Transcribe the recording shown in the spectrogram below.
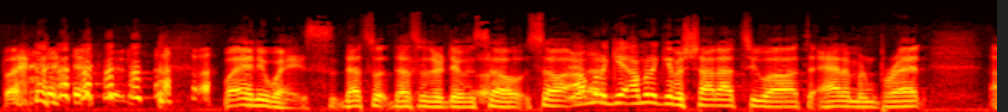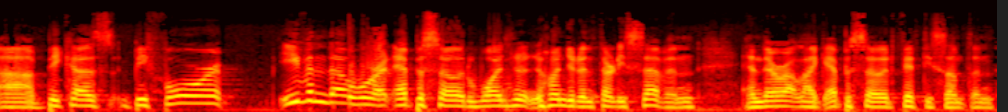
but But anyways, that's what that's what they're doing. So so I'm gonna give I'm gonna give a shout out to uh, to Adam and Brett uh, because before. Even though we're at episode 137 and they're at like episode 50 something,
